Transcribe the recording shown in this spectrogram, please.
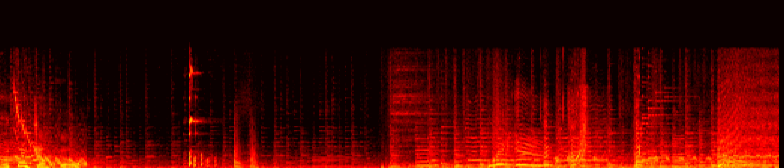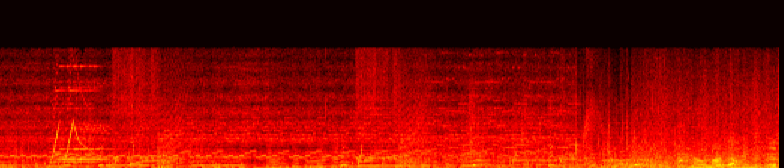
Where'd my jump go? No, I'm not dying to this.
